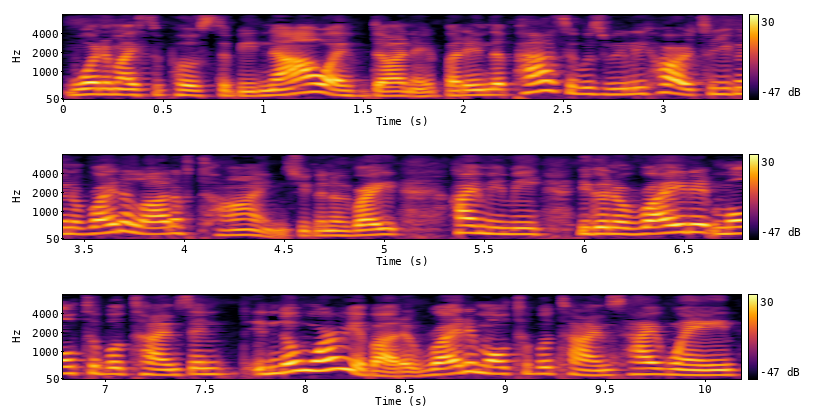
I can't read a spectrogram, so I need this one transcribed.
what am I supposed to be. Now I've done it, but in the past it was really hard. So you're going to write a lot of times. You're going to write, "Hi Mimi." You're going to write it multiple times and, and don't worry about it. Write it multiple times. "Hi Wayne."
